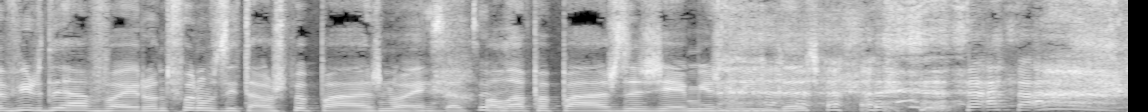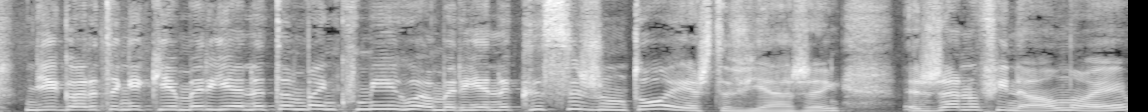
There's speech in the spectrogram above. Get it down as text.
a vir de Aveiro, onde foram visitar os papás, não é? Exatamente. Olá, papás das gêmeas lindas. e agora tenho aqui a Mariana também comigo, a Mariana que se juntou a esta viagem, já no final, não é?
